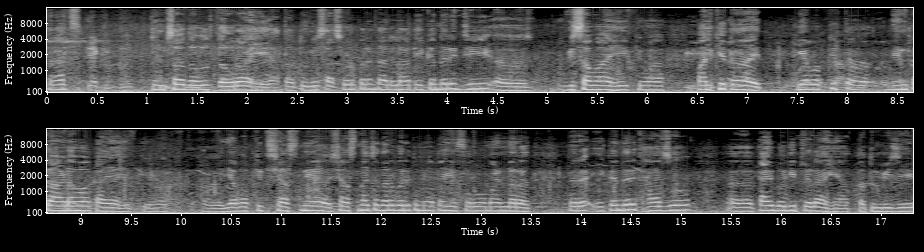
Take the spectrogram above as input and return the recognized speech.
सर आज तुमचा दौ दौरा आहे. आता तुम्ही सासवडपर्यंत आलेला आहात. एकंदरीत जी विसावा आहे किंवा पालखी तळ आहेत या बाबतीत नेमका आढावा काय आहे? किंवा या बाबतीत शासनीय शासनाच्या दरबारी तुम्ही आता हे सर्व मांडणार आहात. तर एकंदरीत हा जो काय बघितलेला आहे आता तुम्ही जे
